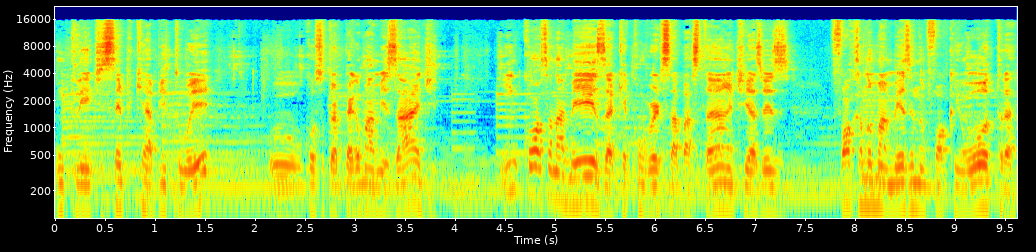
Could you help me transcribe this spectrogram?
Um cliente sempre que é habituê, o consultor pega uma amizade e encosta na mesa, quer conversar bastante, às vezes foca numa mesa e não foca em outra.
